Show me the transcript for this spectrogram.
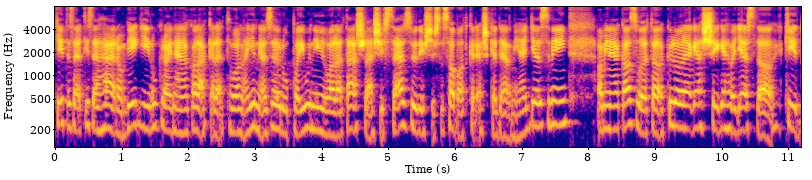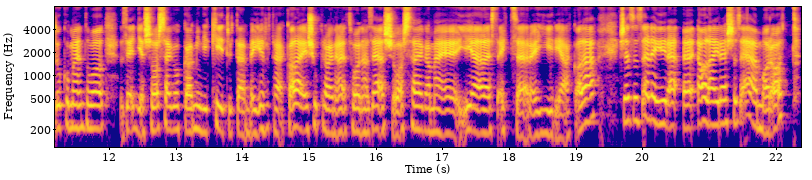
2013 végén Ukrajnának alá kellett volna írni az Európai Unióval a társulási szerződést és a szabadkereskedelmi egyezményt, aminek az volt a különlegessége, hogy ezt a két dokumentumot az egyes országokkal mindig két ütembe írták alá, és Ukrajna lett volna az első ország, amely ezt egyszerre írják alá, és ez az elejére, aláírás az elmaradt,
